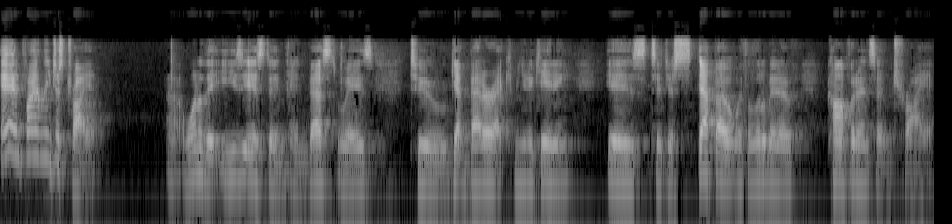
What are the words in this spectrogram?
And finally, just try it. Uh, one of the easiest and, and best ways to get better at communicating is to just step out with a little bit of confidence and try it.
